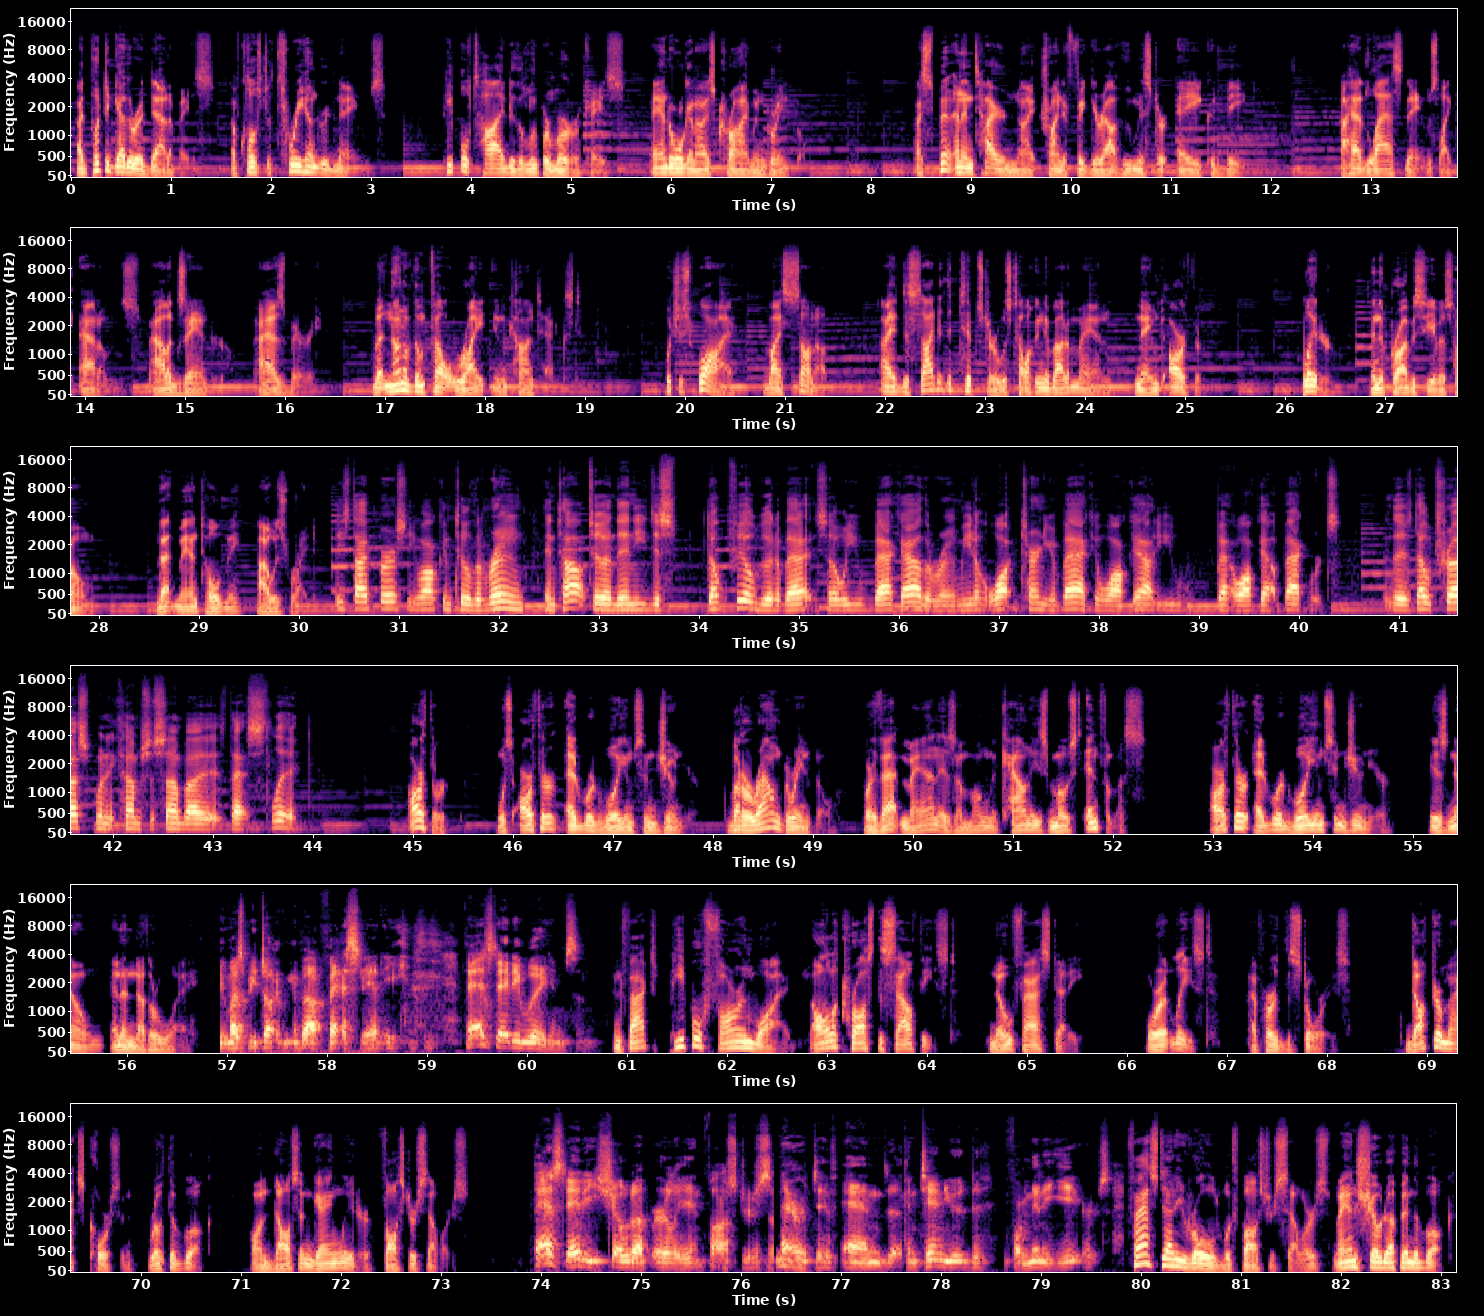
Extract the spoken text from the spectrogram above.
I'd put together a database of close to 300 names, people tied to the Looper murder case and organized crime in Greenville. I spent an entire night trying to figure out who Mr. A could be. I had last names like Adams, Alexander, Asbury, but none of them felt right in context. Which is why, by sunup, I had decided the tipster was talking about a man named Arthur. Later, in the privacy of his home, that man told me I was right. This type of person, you walk into the room and talk to, and then you just don't feel good about it. So you back out of the room. You don't walk, turn your back and walk out. You back, walk out backwards. There's no trust when it comes to somebody that's that slick. Arthur was Arthur Edward Williamson Jr., but around Greenville, where that man is among the county's most infamous, Arthur Edward Williamson Jr. is known in another way. You must be talking about Fast Eddie. Fast Eddie Williamson. In fact, people far and wide, all across the Southeast, know Fast Eddie, or at least have heard the stories. Dr. Max Corson wrote the book on Dawson gang leader Foster Sellers. Fast Eddie showed up early in Foster's narrative and continued for many years. Fast Eddie rolled with Foster Sellers and showed up in the book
